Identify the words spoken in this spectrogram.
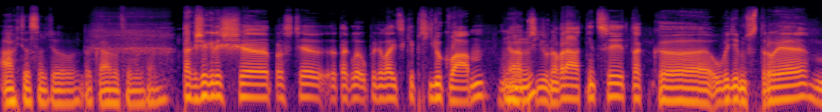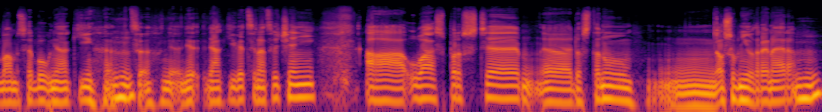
a chtěl jsem to dokázat těm lidem. Takže když eh, prostě takhle úplně laicky přijdu k vám, mm-hmm. přijdu na vrátnici, tak uh, uvidím stroje, mám sebou nějaký, mm-hmm. ně, nějaký věci na cvičení a u vás prostě uh, dostanu um, osobního trenéra, mm-hmm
